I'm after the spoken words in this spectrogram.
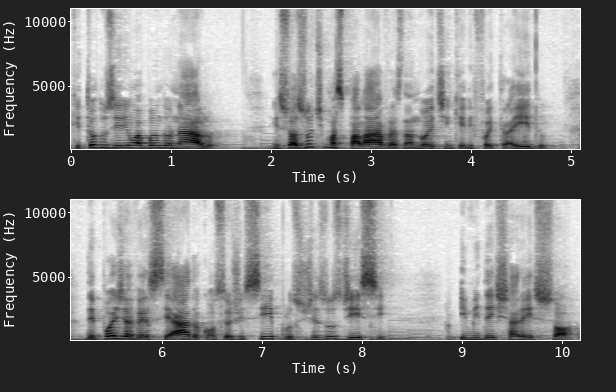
que todos iriam abandoná-lo em suas últimas palavras, na noite em que ele foi traído, depois de haver ceado com seus discípulos, Jesus disse: E me deixarei só.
